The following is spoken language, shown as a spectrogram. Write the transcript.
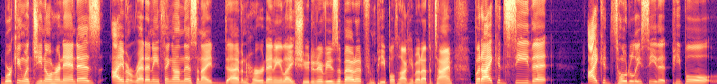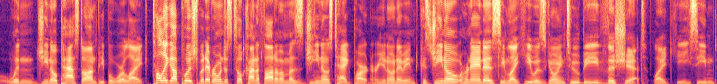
working with Gino Hernandez, I haven't read anything on this and I, I haven't heard any like shoot interviews about it from people talking about it at the time, but I could see that I could totally see that people, when Gino passed on, people were like, Tully got pushed, but everyone just still kind of thought of him as Gino's tag partner. You know what I mean? Because Gino Hernandez seemed like he was going to be the shit. Like, he seemed,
